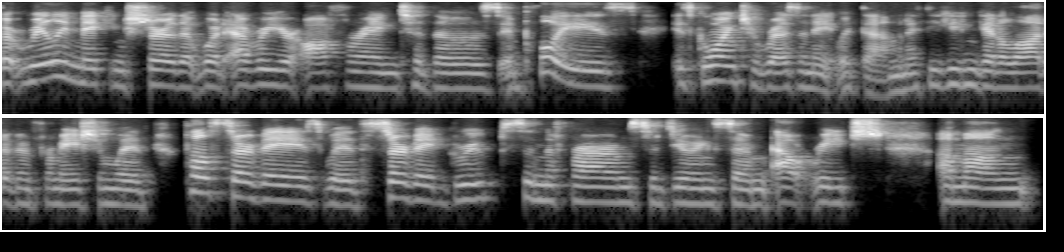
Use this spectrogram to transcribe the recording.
but really making sure that whatever you're offering to those employees is going to resonate with them. And i think you can get a lot of information with pulse surveys with surveyed groups in the firms so doing some outreach among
